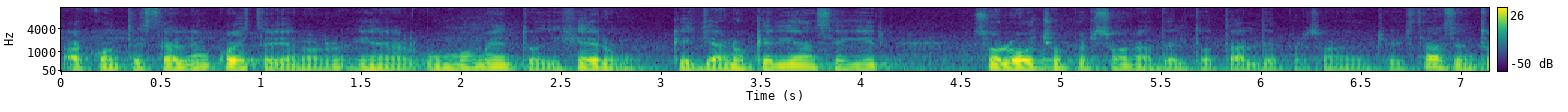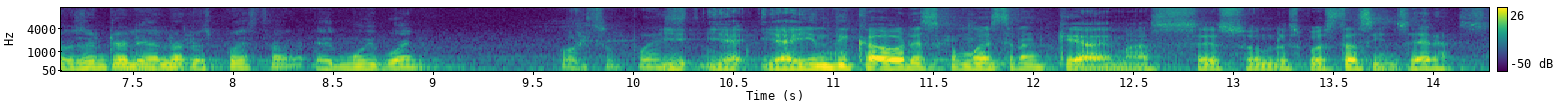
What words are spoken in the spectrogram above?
a contestar la encuesta y en algún momento dijeron que ya no querían seguir, solo 8 personas del total de personas entrevistadas. Entonces, en realidad la respuesta es muy buena. Por supuesto. Y, hay indicadores que muestran que además son respuestas sinceras.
